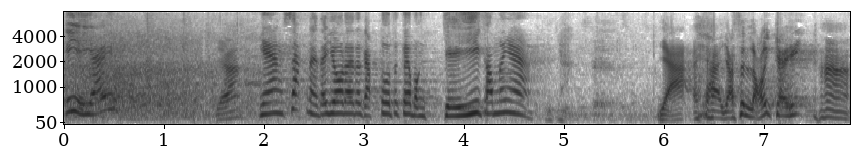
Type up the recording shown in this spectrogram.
Cái gì vậy? Dạ. Nhan sắc này ta vô đây ta gặp tôi tôi kêu bằng chị không đó nha. Dạ dạ, dạ xin lỗi chị. À,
